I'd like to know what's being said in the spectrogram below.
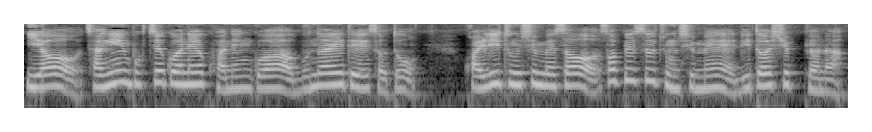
이어 장애인 복지관의 관행과 문화에 대해서도 관리 중심에서 서비스 중심의 리더십 변화,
